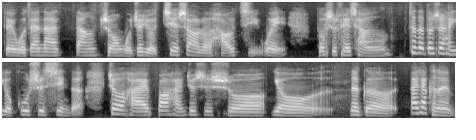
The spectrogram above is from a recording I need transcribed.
对我在那当中我就有介绍了好几位，都是非常。真的都是很有故事性的，就还包含就是说有那个大家可能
